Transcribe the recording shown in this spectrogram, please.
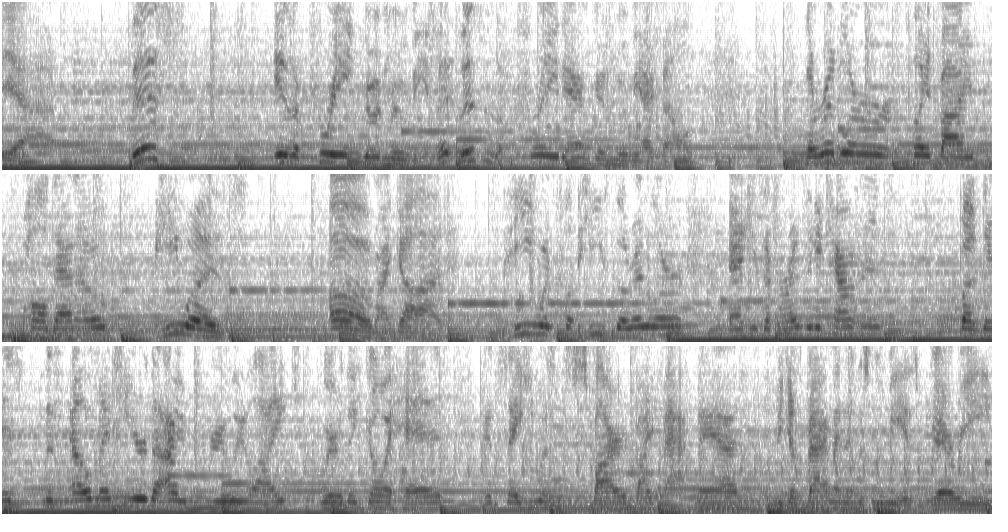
yeah, this is a pretty good movie. This is a pretty damn good movie. I felt the Riddler, played by Paul Dano, he was, oh my god, he would put. He's the Riddler, and he's a forensic accountant. But there's this element here that I really like, where they go ahead and say he was inspired by Batman because Batman in this movie is very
